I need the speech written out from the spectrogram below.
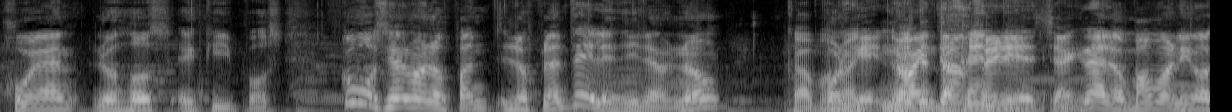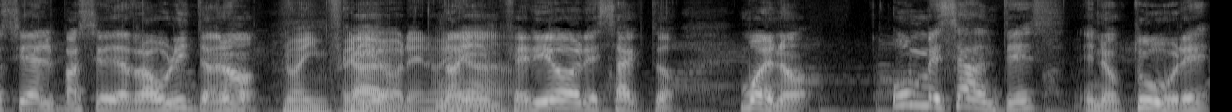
juegan los dos equipos. ¿Cómo se arman los, pan- los planteles, dirán, no? Claro, porque Porque no hay- no hay tanta transferencia, gente. claro, vamos a negociar el pase de Raulito, no. No hay inferiores, No, no, hay nada. inferior, exacto. Bueno, un mes antes, en octubre,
